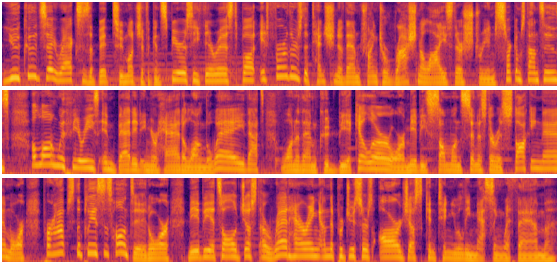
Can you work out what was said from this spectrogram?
You could say Rex is a bit too much of a conspiracy theorist, but it furthers the tension of them trying to rationalize their strange circumstances, along with theories embedded in your head along the way that one of them could be a killer, or maybe someone sinister is stalking them, or perhaps the place is haunted, or maybe it's all just a red herring and the producers are just continually messing with them.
